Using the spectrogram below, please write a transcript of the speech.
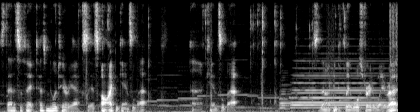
Status effect has military access. Oh, I can cancel that. Uh, cancel that. So then I can declare war straight away, right?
